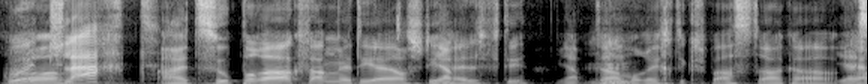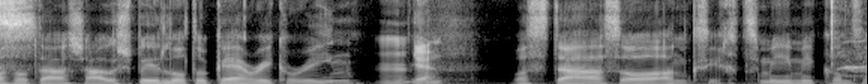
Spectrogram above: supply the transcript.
Gut, Ja. schlecht. Er hat super angefangen, die erste Ja. Hälfte. Ja. Da haben wir richtig Spaß dran gehabt. Yes. Also der Schauspieler, der Gary Green, Ja. was der so an Gesichtsmimik und so.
